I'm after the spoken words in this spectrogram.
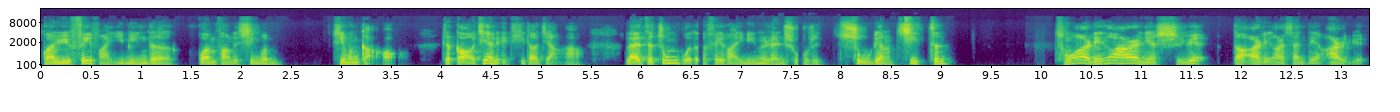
关于非法移民的官方的新闻新闻稿，这稿件里提到讲啊，来自中国的非法移民人数是数量激增。从二零二二年十月到二零二三年二月，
